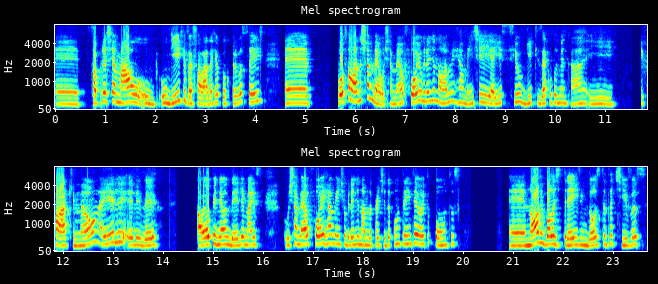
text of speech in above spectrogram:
É, só para chamar o, o, Gui, que vai falar daqui a pouco para vocês, é, vou falar do Chamel. O Chamel foi o grande nome, realmente, e aí se o Gui quiser complementar e, e falar que não, aí ele, ele vê qual é a opinião dele, mas o Chamel foi realmente o grande nome da partida com 38 pontos é, nove bolas de três em 12 tentativas.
